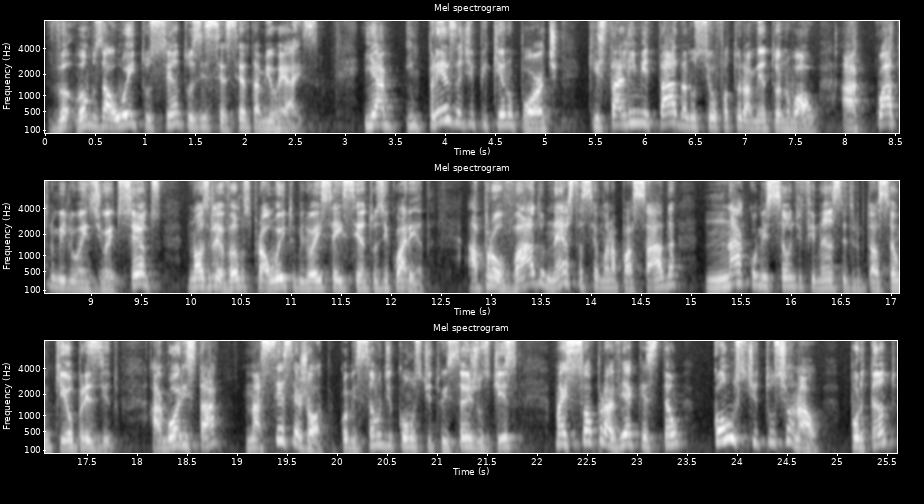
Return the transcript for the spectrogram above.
V vamos a 860 mil reais. E a empresa de pequeno porte, que está limitada no seu faturamento anual a 4 milhões e 800, nós levamos para 8 milhões e 640 aprovado nesta semana passada na Comissão de Finanças e Tributação que eu presido. Agora está na CCJ, Comissão de Constituição e Justiça, mas só para ver a questão constitucional. Portanto,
